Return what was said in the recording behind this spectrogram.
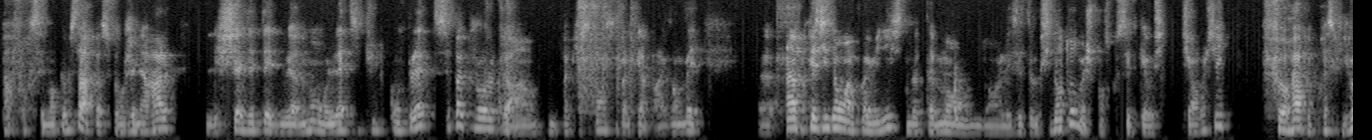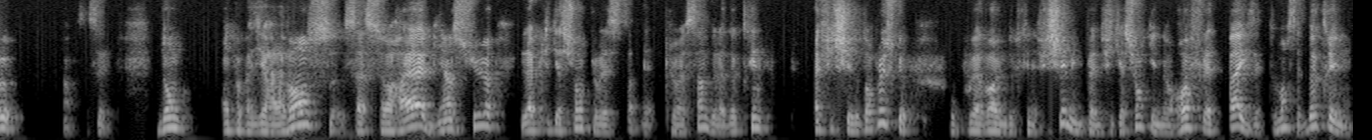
pas forcément comme ça, parce qu'en général, les chefs d'État et de gouvernement ont l'attitude complète. Ce n'est pas toujours le cas. Hein. Au Pakistan, ce n'est pas le cas, par exemple. Mais euh, un président ou un Premier ministre, notamment dans les États occidentaux, mais je pense que c'est le cas aussi en Russie, fera à peu près ce qu'il veut. Hein, Donc, on ne peut pas dire à l'avance, ça serait bien sûr l'application pure et simple de la doctrine affichée. D'autant plus que vous pouvez avoir une doctrine affichée, mais une planification qui ne reflète pas exactement cette doctrine.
